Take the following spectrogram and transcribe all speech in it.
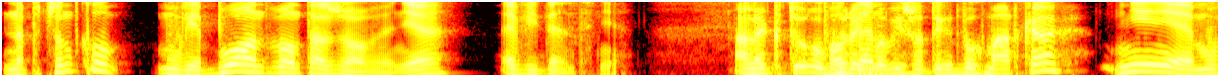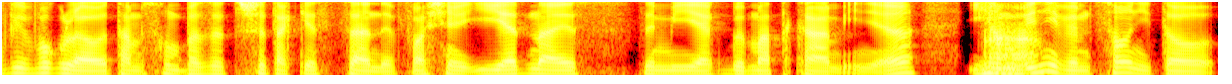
na początku mówię, błąd montażowy, nie? Ewidentnie. Ale kto, o Potem... mówisz o tych dwóch matkach? Nie, nie, mówię w ogóle, tam są bazę trzy takie sceny. Właśnie jedna jest z tymi jakby matkami, nie? I ja Aha. mówię, nie wiem, co oni to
